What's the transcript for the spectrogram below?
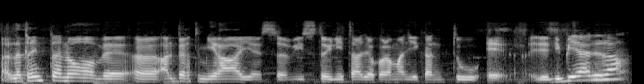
Alla 39 eh, Albert Mirajes, visto in Italia con la maglia di Cantù e, e di Biella.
